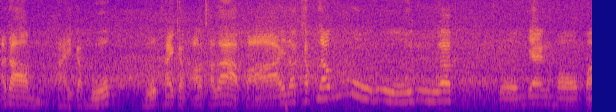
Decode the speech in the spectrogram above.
อดัมให้กับบุ๊กบุ๊กให้กับอัลชาร่าไปแล้วครับแล้วโอ้โหดูครับโดนแย่งบอลไป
